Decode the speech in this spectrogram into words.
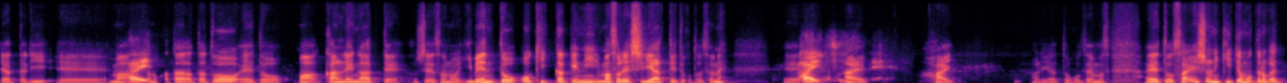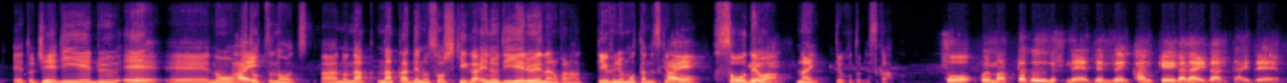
であったり、えーまあ、はい、あの方々と,、えーとまあ、関連があって、そしてそのイベントをきっかけに、まあ、それ知り合ってってことですよね。えー、はい、ね。はい、はいありがとうございます。えっ、ー、と、最初に聞いて思ったのが、えっ、ー、と、JDLA の一つの、はい、あのな、中での組織が NDLA なのかなっていうふうに思ったんですけど、はい、そうではないっていうことですか、うん、そう、これ全くですね、全然関係がない団体で、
